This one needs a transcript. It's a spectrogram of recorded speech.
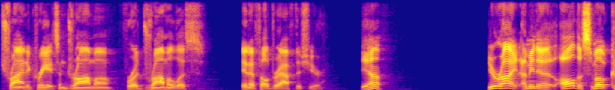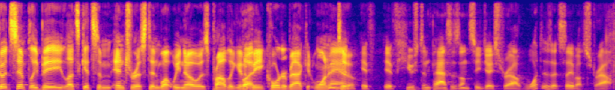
trying to create some drama for a dramaless NFL draft this year. Yeah. You're right. I mean, uh, all the smoke could simply be let's get some interest in what we know is probably going to be quarterback at one and two. if if Houston passes on CJ Stroud, what does that say about Stroud?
